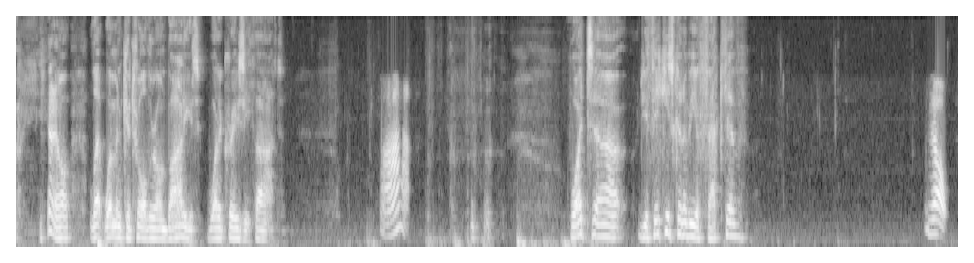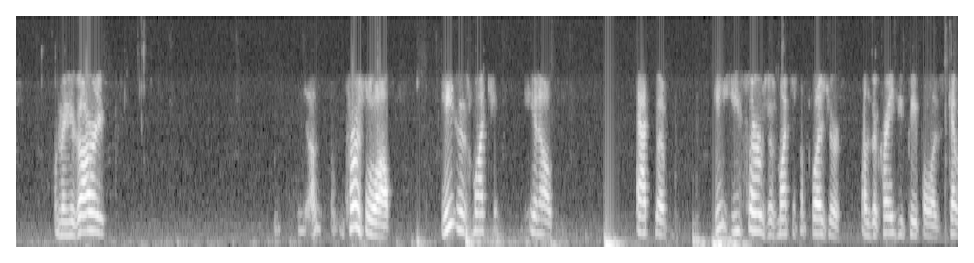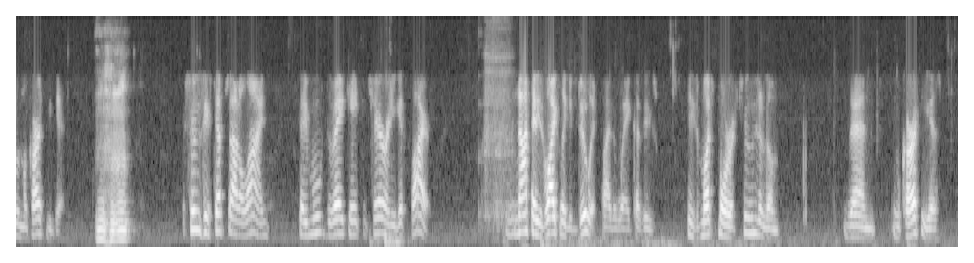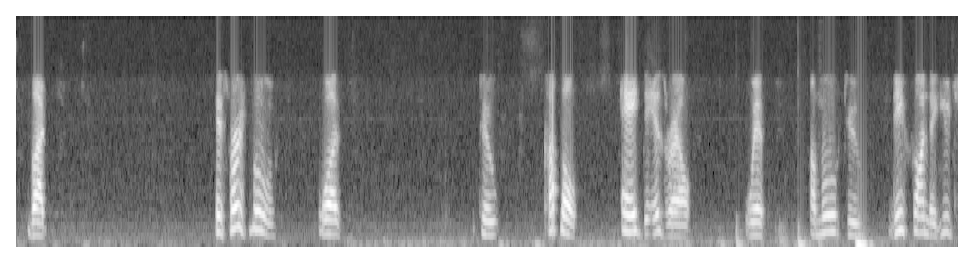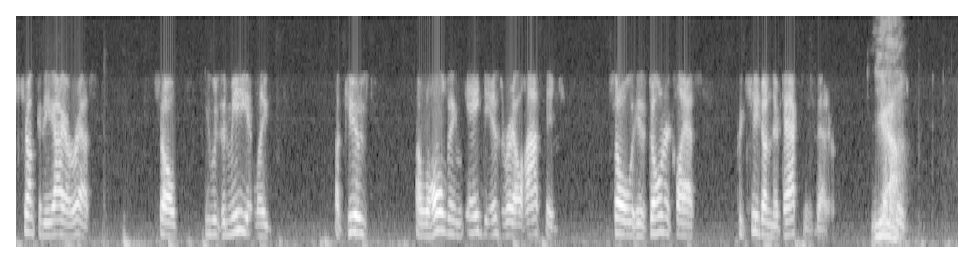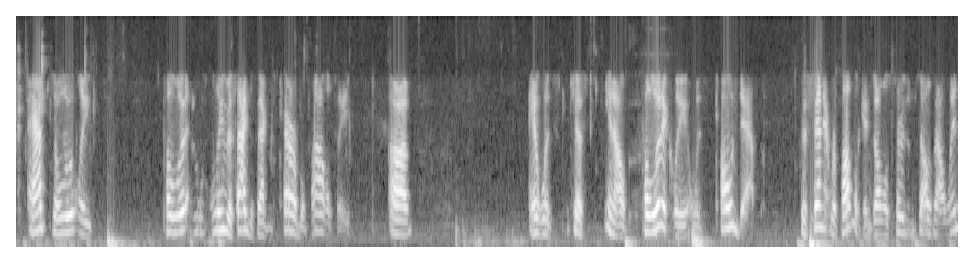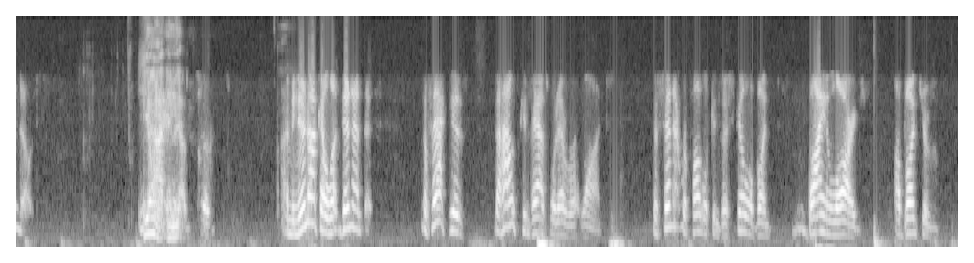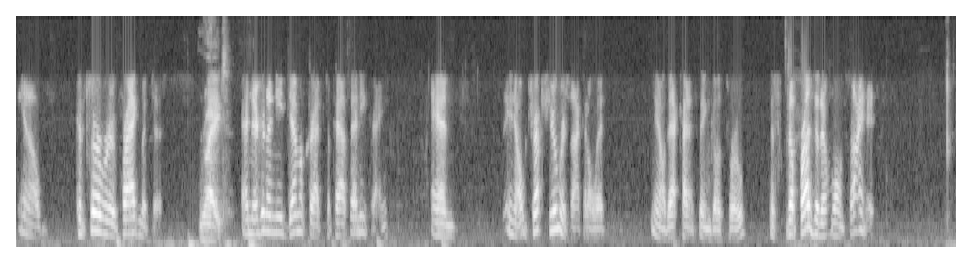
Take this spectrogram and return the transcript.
you know, let women control their own bodies. What a crazy thought. Ah, What uh, do you think he's going to be effective? no. I mean, he's already. uh, First of all, he's as much, you know, at the. He, he serves as much at the pleasure of the crazy people as Kevin McCarthy did. Mm-hmm. As soon as he steps out of line, they move to vacate the chair and he gets fired. Not that he's likely to do it, by the way, because he's he's much more attuned to them than McCarthy is. But his first move was to couple aid to Israel with a move to defund a huge chunk of the IRS. So he was immediately accused of holding aid to Israel hostage so his donor class could cheat on their taxes better. Yeah. Absolutely, polit- leave aside the fact it's terrible policy. Uh, it was just, you know, politically, it was tone deaf. The Senate Republicans almost threw themselves out windows. You Yeah, you it- know, so- I mean, they're not going to let. They're not. The fact is, the House can pass whatever it wants. The Senate Republicans are still a bunch, by and large, a bunch of you know conservative pragmatists, Right. and they're going to need Democrats to pass anything. And you know, Chuck Schumer's not going to let you know that kind of thing go through. The, the president won't sign it.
